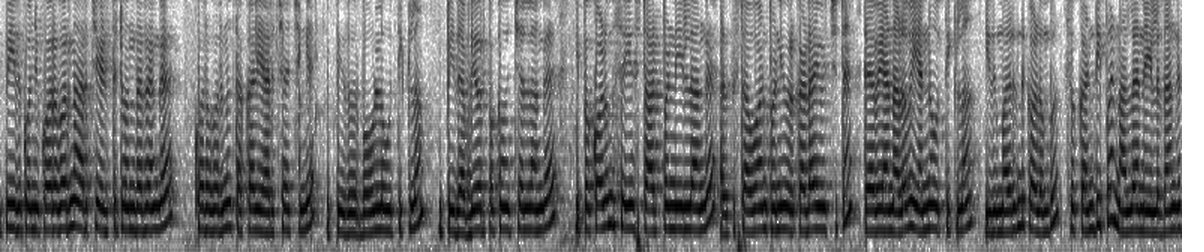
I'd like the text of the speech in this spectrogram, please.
இப்போ இது கொஞ்சம் குறை குறைன்னு அரைச்சி எடுத்துகிட்டு வந்துடுறேங்க. குறை தக்காளி அரைச்சாச்சுங்க. இப்போ இது ஒரு பவுலில் ஊற்றிக்கலாம் இப்போ இது அப்படியே ஒரு பக்கம் வச்சிடலாங்க. இப்போ குழம்பு செய்ய ஸ்டார்ட் பண்ணிடலாங்க. அதுக்கு ஸ்டவ் ஆன் பண்ணி ஒரு கடாய் வச்சுட்டேன். தேவையான அளவு எண்ணெய் ஊற்றிக்கலாம் இது மருந்து குழம்பு. ஸோ கண்டிப்பாக நல்ல எண்ணெயில் தாங்க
